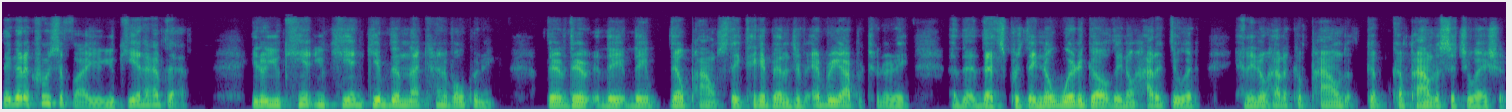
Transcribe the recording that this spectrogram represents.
They're gonna crucify you. You can't have that. You know, you can't. You can't give them that kind of opening. They're they're they they they'll pounce. They take advantage of every opportunity. That, that's they know where to go. They know how to do it, and they know how to compound compound a situation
